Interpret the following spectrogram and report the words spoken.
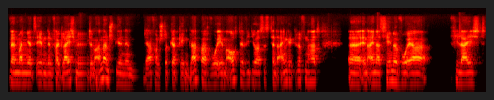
wenn man jetzt eben den Vergleich mit dem anderen Spiel nimmt, ja, von Stuttgart gegen Gladbach, wo eben auch der Videoassistent eingegriffen hat, äh, in einer Szene, wo er vielleicht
